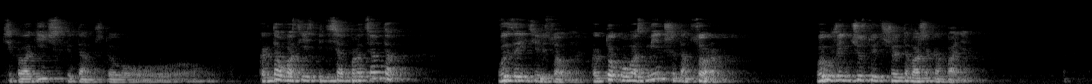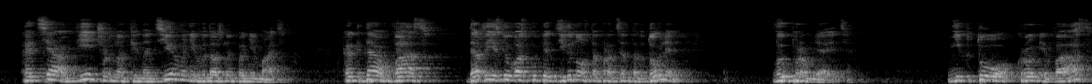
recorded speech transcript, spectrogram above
психологически, там, что когда у вас есть 50%, вы заинтересованы. Как только у вас меньше, там 40, вы уже не чувствуете, что это ваша компания. Хотя в венчурном финансировании вы должны понимать, когда вас, даже если у вас купят 90% доли, вы управляете. Никто, кроме вас,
